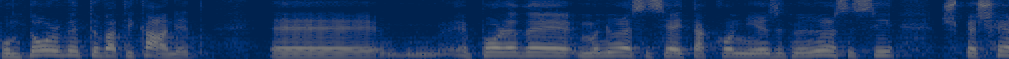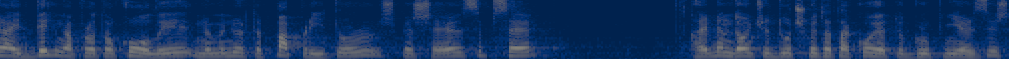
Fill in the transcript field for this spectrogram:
punëtorëve të Vatikanit, por edhe mënyra se si ai takon njerëzit, mënyra se si shpeshherë ai del nga protokolli në mënyrë të papritur, shpeshherë, sepse ai mendon që duhet shkojë ta takojë atë grup njerëzish,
